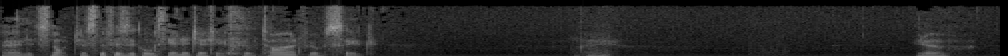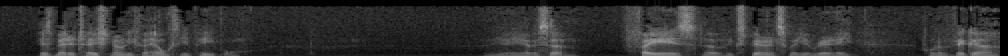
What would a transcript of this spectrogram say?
And it's not just the physical, it's the energetic. Feel tired, feel sick. Okay? You know, is meditation only for healthy people? You, know, you have a certain phase of experience where you're really full of vigor,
